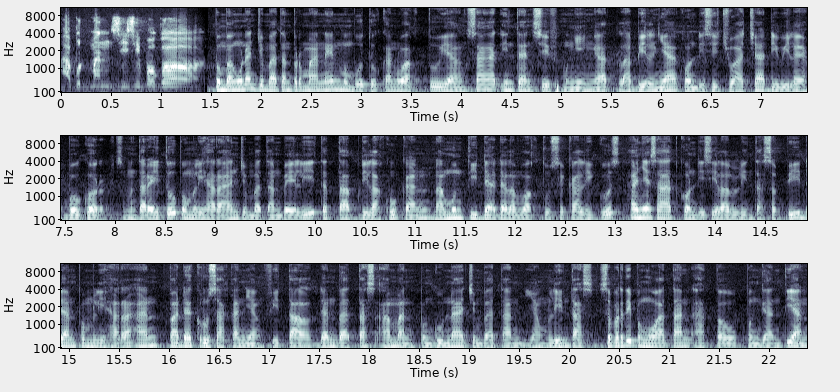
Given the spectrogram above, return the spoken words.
abutmen sisi Bogor. Pembangunan jembatan permanen membutuhkan waktu yang sangat intensif mengingat labilnya kondisi cuaca di wilayah Bogor. Sementara itu pemeliharaan jembatan Beli tetap dilakukan namun tidak dalam waktu sekaligus, hanya saat kondisi lalu lintas sepi dan pemeliharaan pemeliharaan pada kerusakan yang vital dan batas aman pengguna jembatan yang melintas, seperti penguatan atau penggantian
